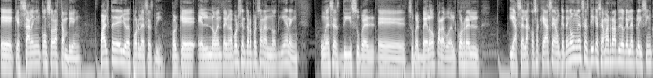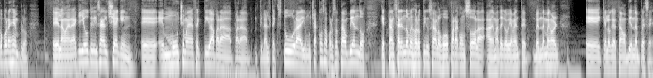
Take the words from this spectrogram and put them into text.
eh, que salen en consolas también parte de ello es por el SSD, porque el 99% de las personas no tienen un SSD súper eh, super veloz para poder correr y hacer las cosas que hace. Aunque tenga un SSD que sea más rápido que el de Play 5, por ejemplo, eh, la manera que yo utilizo el checking eh, es mucho más efectiva para, para, tirar textura y muchas cosas. Por eso estamos viendo que están saliendo mejor optimizados los juegos para consola, además de que obviamente venden mejor que lo que estamos viendo en PC.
